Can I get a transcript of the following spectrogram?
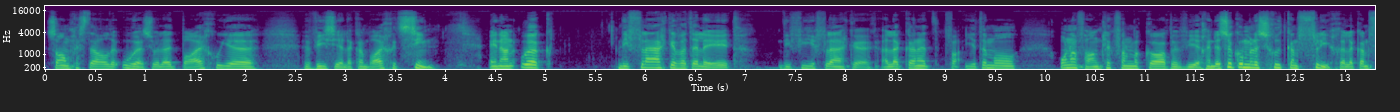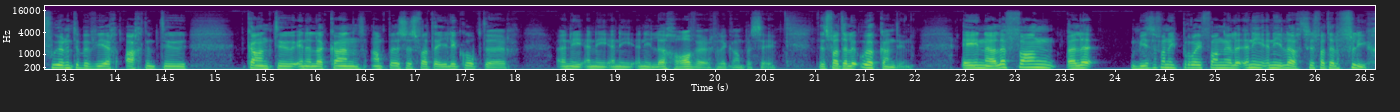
saamgestelde oë, so hulle het baie goeie visie. Hulle kan baie goed sien. En dan ook die vlerke wat hulle het, die vier vlerke. Hulle kan dit heeltemal onafhanklik van mekaar beweeg. En dis hoekom hulle so goed kan vlieg. Hulle kan vorentoe beweeg, agtertoe, kant toe en hulle kan amper soos wat 'n helikopter in die in die in die in die lug hawer, wil ek amper sê. Dis wat hulle ook kan doen. En hulle vang hulle meeste van die prooi vang hulle in die in die lug, soos wat hulle vlieg.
